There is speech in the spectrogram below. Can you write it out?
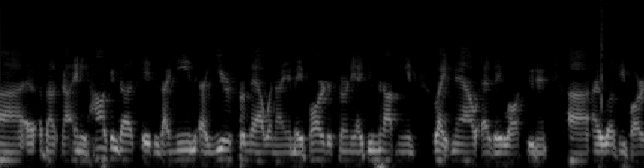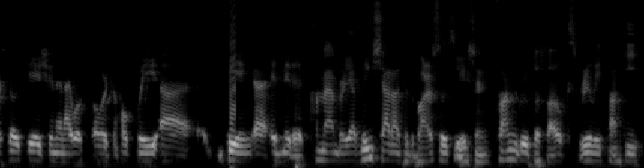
uh, about uh, any Haagen Dazs cases, I mean uh, years from now when I am a barred attorney. I do not mean right now as a law student. Uh, I love you, Bar Association, and I look forward to hopefully uh, being uh, admitted. a member. Yeah, big shout out to the Bar Association. Fun group of folks, really funky,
